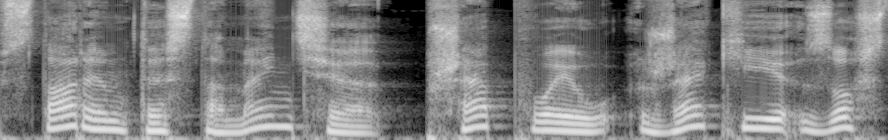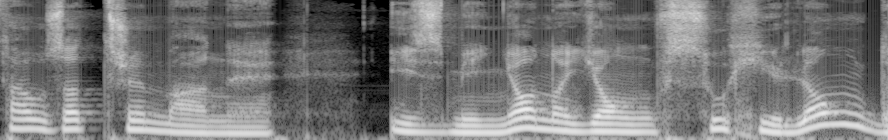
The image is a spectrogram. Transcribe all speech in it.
W Starym Testamencie przepływ rzeki został zatrzymany i zmieniono ją w suchy ląd,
